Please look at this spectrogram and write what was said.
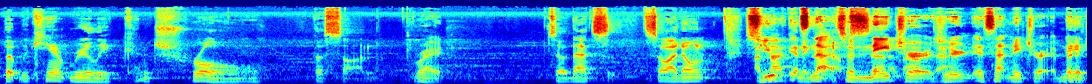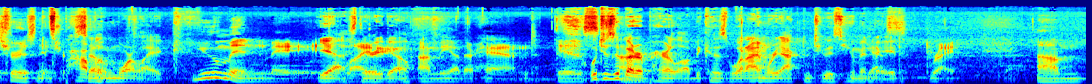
but we can't really control the sun. Right. So that's so I don't. So I'm you, not it's not so nature. it's not nature. But nature it's, is nature. It's probably so more like human made. Yes, there you go. On the other hand, is which is a better um, parallel because what I'm reacting to is human yes, made. Right. Um,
